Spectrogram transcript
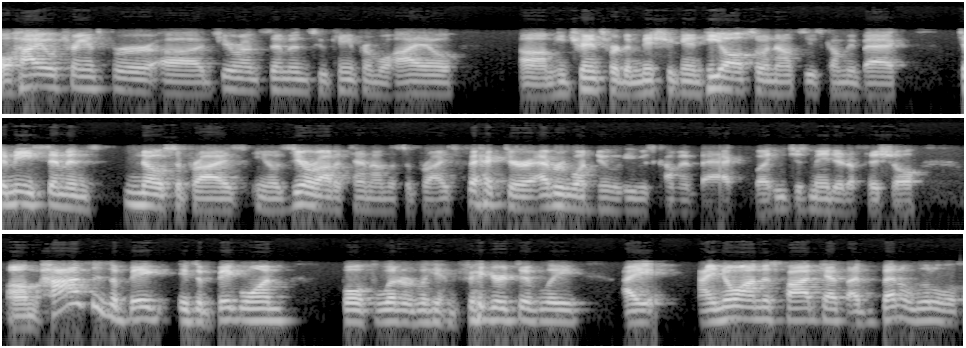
Ohio transfer uh, Simmons, who came from Ohio, um, he transferred to Michigan. He also announced he's coming back. To me, Simmons, no surprise. You know, zero out of ten on the surprise factor. Everyone knew he was coming back, but he just made it official. Um, Haas is a big is a big one, both literally and figuratively. I I know on this podcast I've been a little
